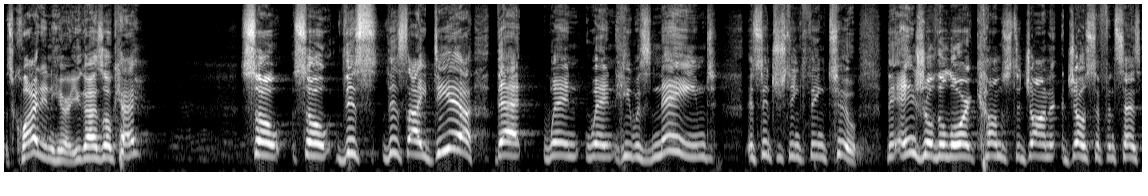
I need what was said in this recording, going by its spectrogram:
It's quiet in here. Are You guys okay? So, so this, this idea that when, when he was named, it's interesting thing too. The angel of the Lord comes to John, Joseph and says,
